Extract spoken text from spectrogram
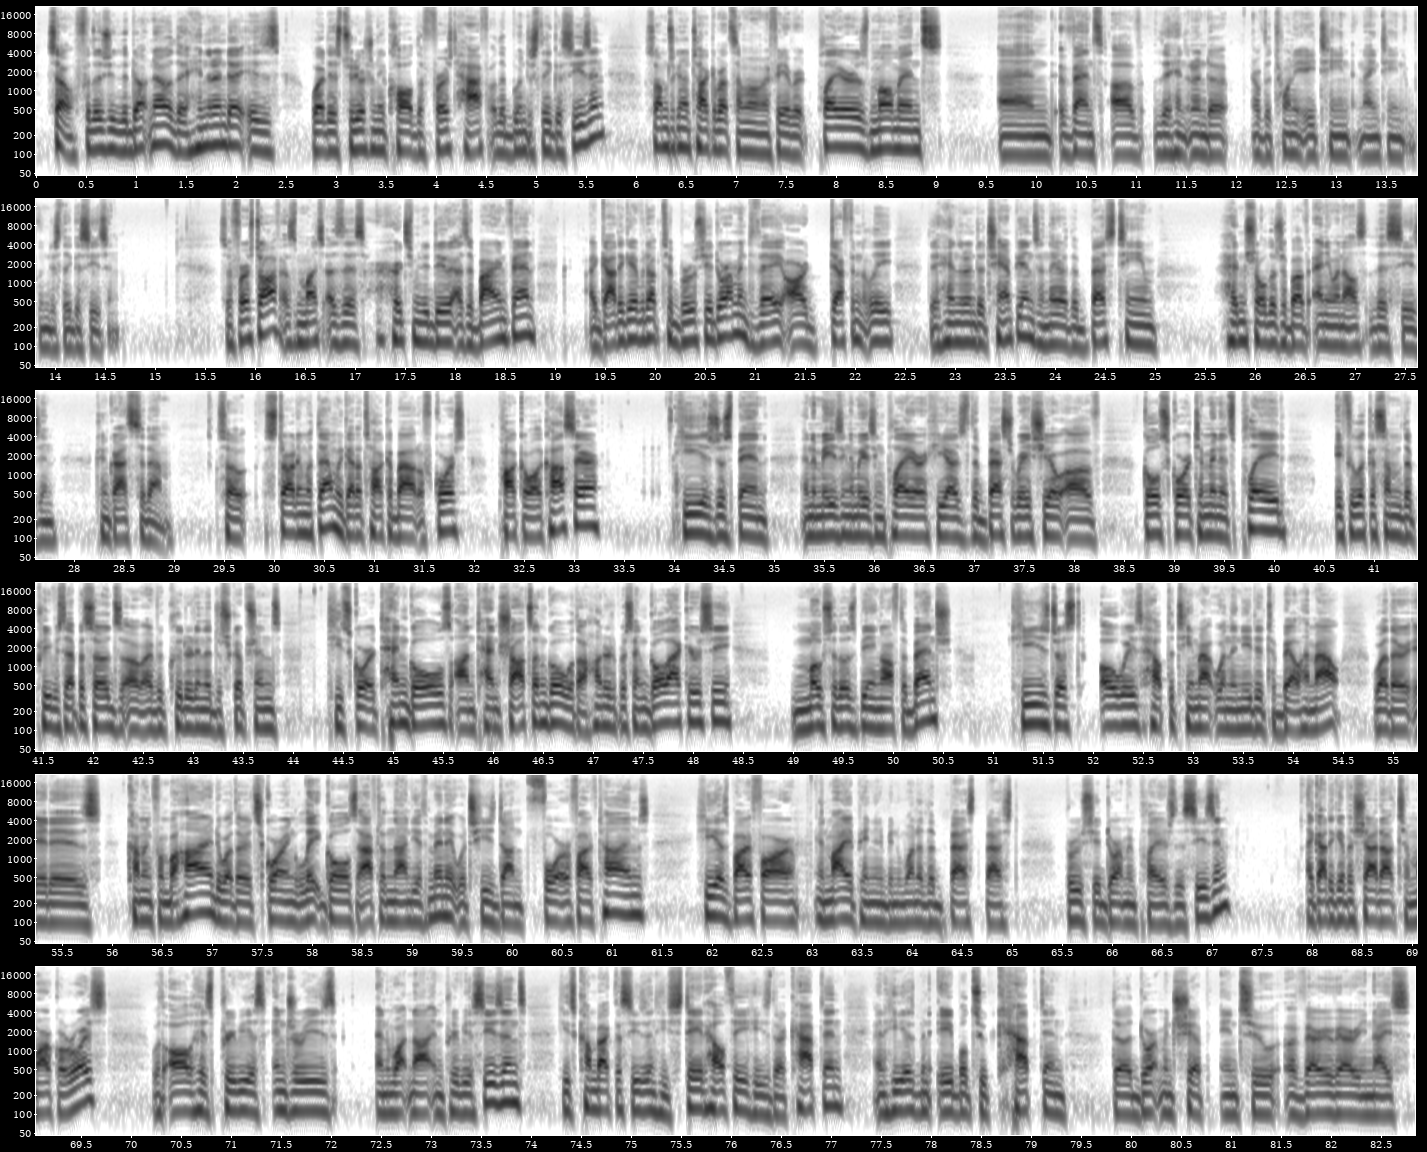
So, for those of you that don't know, the Hinrunde is what is traditionally called the first half of the Bundesliga season. So, I'm just going to talk about some of my favorite players, moments, and events of the Hinrunde of the 2018 19 Bundesliga season. So, first off, as much as this hurts me to do as a Bayern fan, I got to give it up to Borussia Dortmund. They are definitely the Hinrunde champions, and they are the best team head and shoulders above anyone else this season. Congrats to them. So, starting with them, we got to talk about, of course, Paco Alcacer. He has just been an amazing, amazing player. He has the best ratio of goals scored to minutes played. If you look at some of the previous episodes, uh, I've included in the descriptions, he scored 10 goals on 10 shots on goal with 100% goal accuracy, most of those being off the bench. He's just always helped the team out when they needed to bail him out, whether it is coming from behind or whether it's scoring late goals after the 90th minute, which he's done four or five times. He has by far, in my opinion, been one of the best, best Borussia Dortmund players this season. I got to give a shout out to Marco Reus with all his previous injuries and whatnot in previous seasons. He's come back this season. He stayed healthy. He's their captain, and he has been able to captain the Dortmund ship into a very, very nice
